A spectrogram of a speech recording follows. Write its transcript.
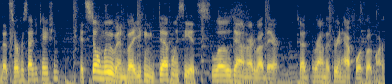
that surface agitation. It's still moving, but you can definitely see it slows down right about there. So around the three and a half, four foot mark.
